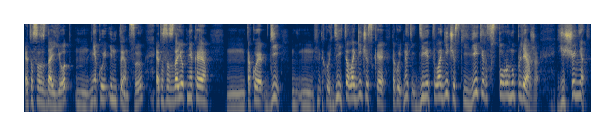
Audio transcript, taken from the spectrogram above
Это создает некую интенцию, это создает некое такое, ди, такое диетологическое, такой, знаете, диетологический ветер в сторону пляжа. Еще нет,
